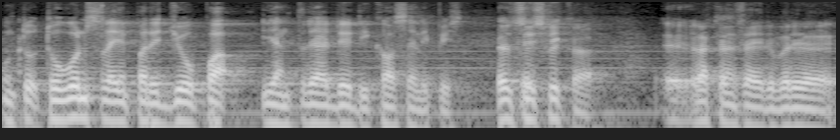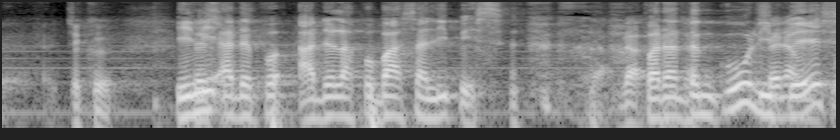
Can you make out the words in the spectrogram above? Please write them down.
untuk turun selain pada geopark yang terada di kawasan Lipis. Encik Speaker, eh, rakan saya daripada Ceka. Ini ada adalah perbahasan Lipis. Ya, Padang Tengku Lipis,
